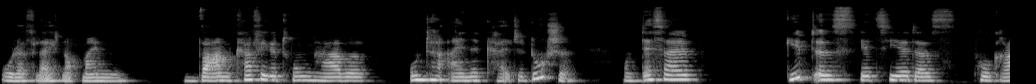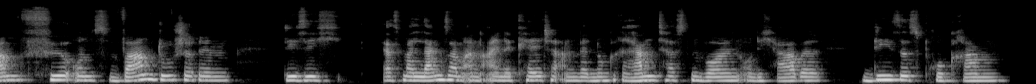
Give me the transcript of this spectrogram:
oder vielleicht noch meinen warmen Kaffee getrunken habe, unter eine kalte Dusche. Und deshalb gibt es jetzt hier das Programm für uns Warmduscherinnen, die sich erstmal langsam an eine Kälteanwendung rantasten wollen. Und ich habe dieses Programm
